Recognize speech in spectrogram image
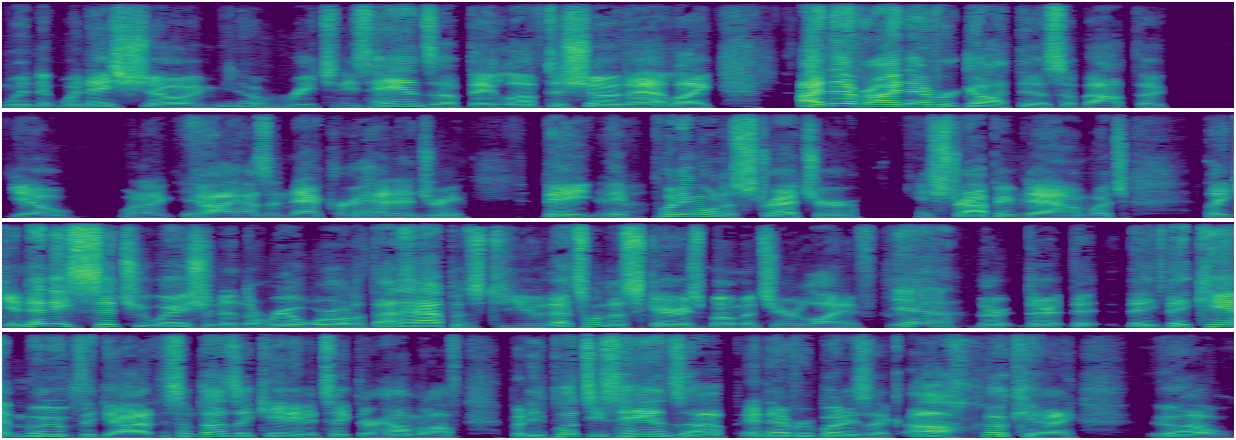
when when they show him you know reaching his hands up, they love to show that like I never I never got this about the you know when a yeah. guy has a neck or a head injury, they yeah. they put him on a stretcher, they strap him down, which like in any situation in the real world, if that happens to you, that's one of the scariest moments of your life. Yeah. They're, they're, they, they can't move the guy. Sometimes they can't even take their helmet off, but he puts his hands up and everybody's like, oh, okay. Oh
